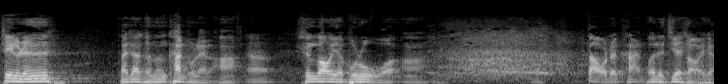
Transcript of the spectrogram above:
这个人，大家可能看出来了啊，啊，身高也不如我啊，倒着看的。我得介绍一下。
